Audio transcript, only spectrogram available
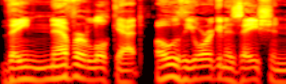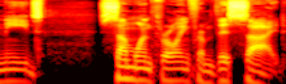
They never look at, oh, the organization needs someone throwing from this side.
